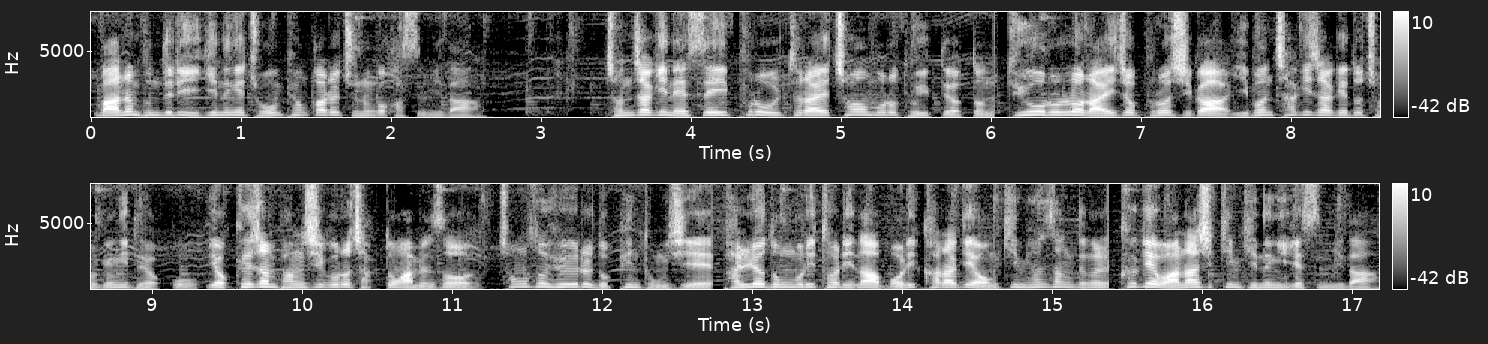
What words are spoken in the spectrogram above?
많은 분들이 이 기능에 좋은 평가를 주는 것 같습니다. 전작인 SA 프로 울트라에 처음으로 도입되었던 듀오 롤러 라이저 브러쉬가 이번 차기작에도 적용이 되었고 역회전 방식으로 작동하면서 청소 효율을 높인 동시에 반려동물이 털이나 머리카락의 엉킴 현상 등을 크게 완화시킨 기능이겠습니다.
